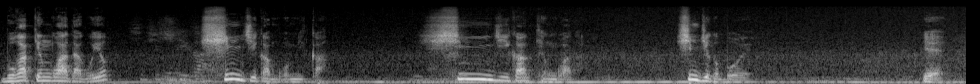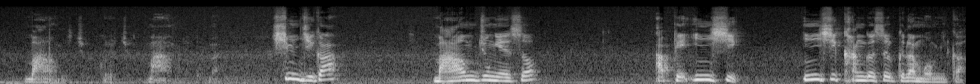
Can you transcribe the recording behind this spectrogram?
뭐가 견고하다고요? 심지가 뭡니까? 심지가 견고하다. 심지가 뭐예요? 예, 마음이죠. 그렇죠. 마음입니다. 심지가 마음 중에서 앞에 인식, 인식한 것을 그 다음 뭡니까?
